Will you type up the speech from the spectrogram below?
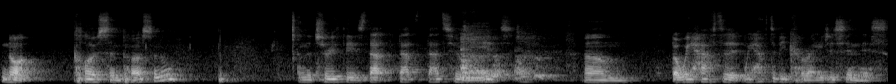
not close and personal. And the truth is that, that that's who he is. Um, but we have, to, we have to be courageous in this.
